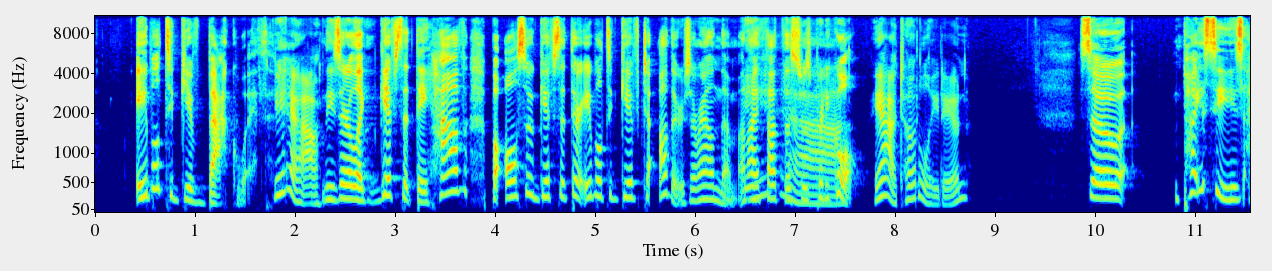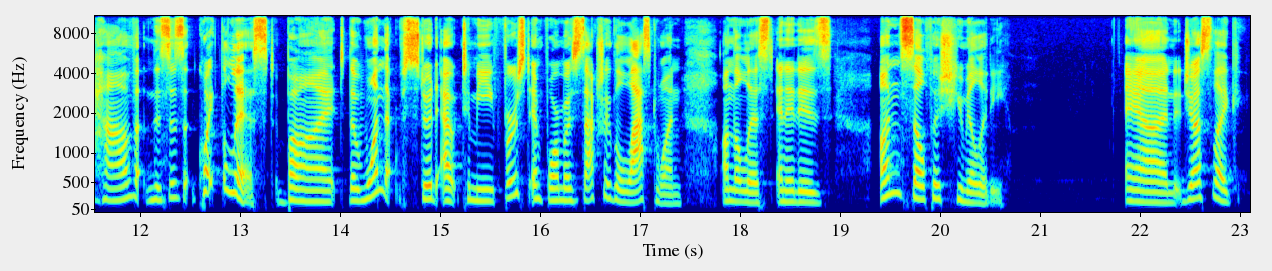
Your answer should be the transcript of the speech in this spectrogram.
able to give back with. Yeah. These are like gifts that they have, but also gifts that they're able to give to others around them. And I thought this was pretty cool. Yeah, totally, dude. So Pisces have this is quite the list, but the one that stood out to me first and foremost is actually the last one on the list, and it is unselfish humility. And just like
